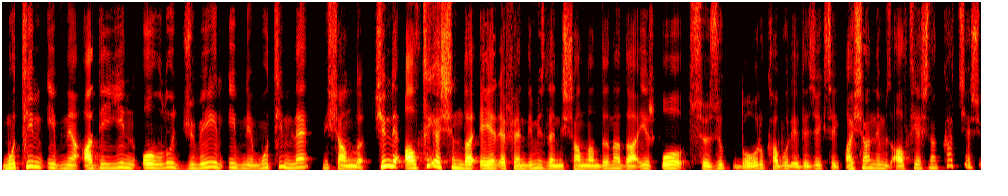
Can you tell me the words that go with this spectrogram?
Mutim İbni Adi'nin oğlu Cübeyr İbni Mutim'le nişanlı. Şimdi 6 yaşında eğer Efendimizle nişanlandığına dair o sözü doğru kabul edeceksek Ayşe annemiz 6 yaşından kaç yaş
